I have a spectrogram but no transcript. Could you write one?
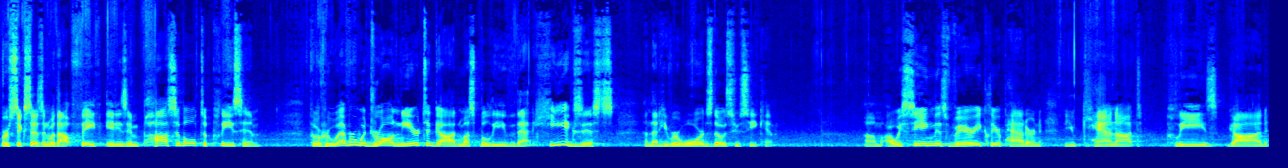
Verse 6 says, And without faith it is impossible to please him. For whoever would draw near to God must believe that he exists and that he rewards those who seek him. Um, are we seeing this very clear pattern? You cannot please God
